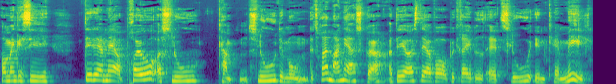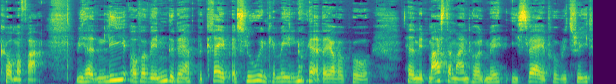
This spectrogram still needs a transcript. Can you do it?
Og man kan sige, det der med at prøve at sluge kampen, sluge dæmonen, det tror jeg mange af os gør, og det er også der, hvor begrebet at sluge en kamel kommer fra. Vi havde den lige op at vende det der begreb at sluge en kamel nu her, da jeg var på havde mit mastermind-hold med i Sverige på retreat.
